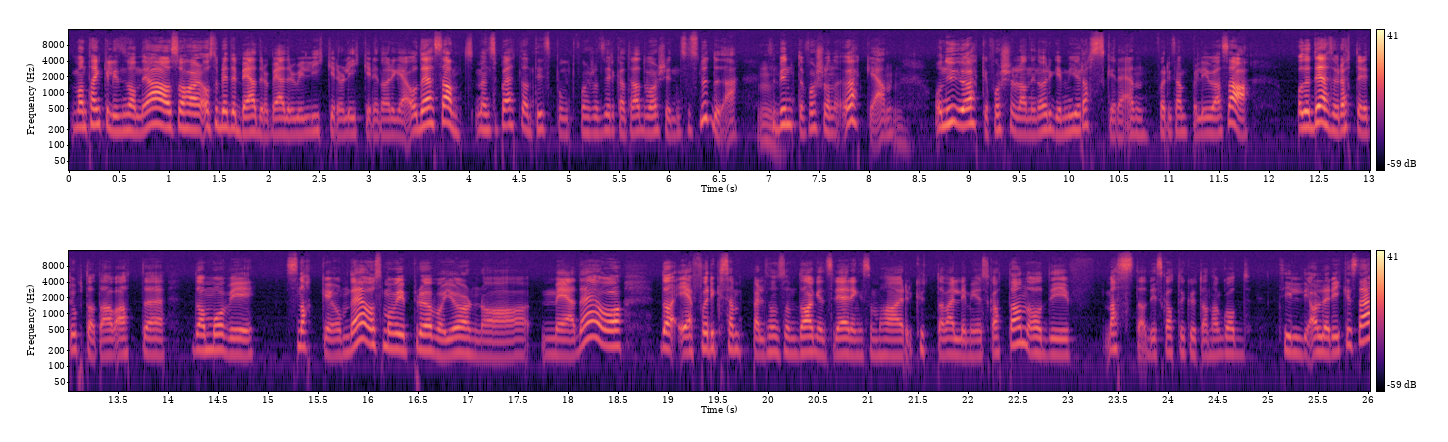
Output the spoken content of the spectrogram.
Man tenker liksom sånn, ja, og så, har, og så blir det bedre og bedre, og vi liker og liker i Norge. Og det er sant, men så på et eller annet tidspunkt for sånn ca. 30 år siden så snudde det. Så begynte forskjellene å øke igjen. Og nå øker forskjellene i Norge mye raskere enn f.eks. i USA. Og det er det som Rødt er litt opptatt av, at uh, da må vi snakke om det, og så må vi prøve å gjøre noe med det. Og da er f.eks. sånn som dagens regjering som har kutta veldig mye skattene, og de meste av de skattekuttene har gått til de aller rikeste.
